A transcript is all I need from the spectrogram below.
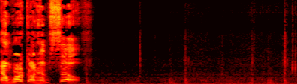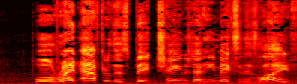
and work on himself. Well, right after this big change that he makes in his life,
